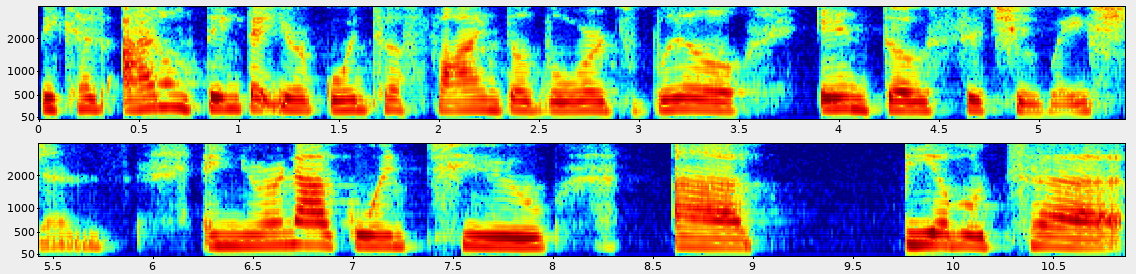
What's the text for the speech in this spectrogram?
Because I don't think that you're going to find the Lord's will in those situations. And you're not going to uh, be able to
